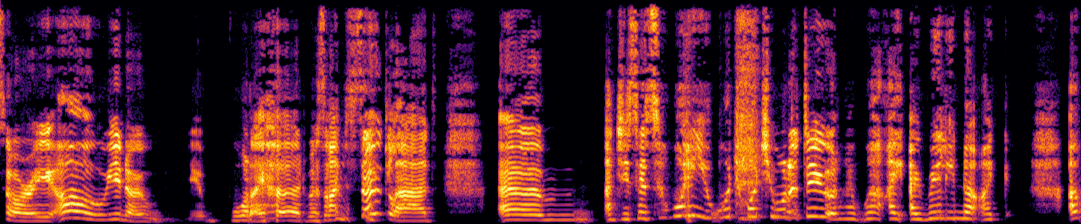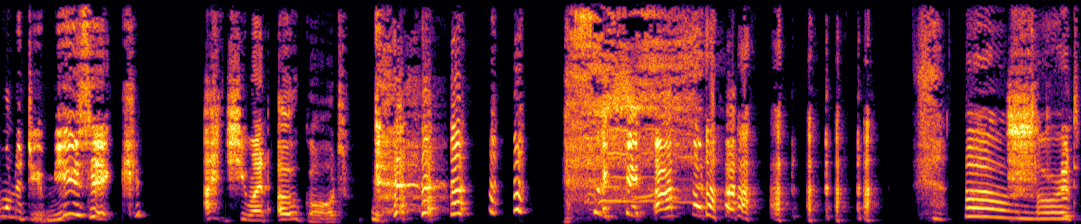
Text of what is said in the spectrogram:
sorry. Oh, you know, what I heard was, I'm so glad." Um, and she said, "So what do you what what do you want to do?" And I, well, I, I really know I I want to do music. And she went, "Oh God." oh Lord.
